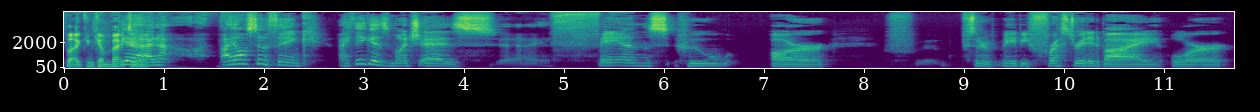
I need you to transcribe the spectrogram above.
but I can come back to yeah, and I, I also think I think as much as uh, fans who are f- sort of maybe frustrated by or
